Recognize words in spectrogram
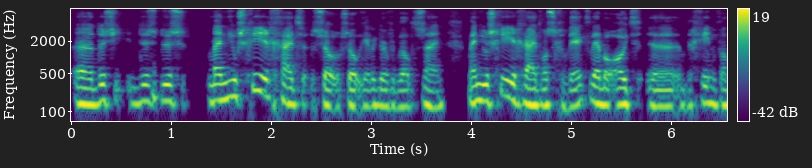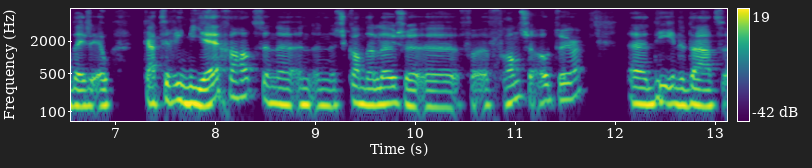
Uh, dus, dus, dus mijn nieuwsgierigheid, zo, zo eerlijk durf ik wel te zijn, mijn nieuwsgierigheid was gewekt. We hebben ooit begin van deze eeuw Catherine Millet gehad, een, een, een scandaleuze Franse auteur, die inderdaad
